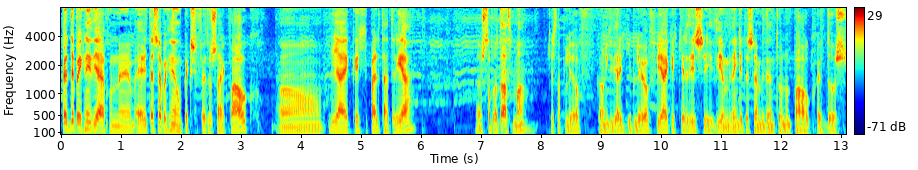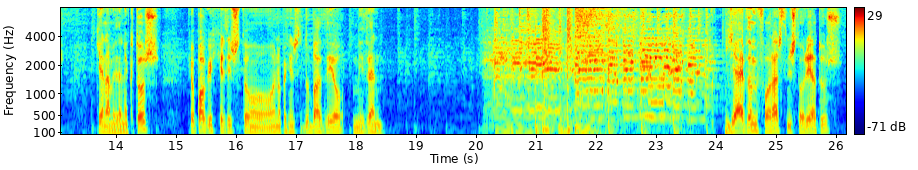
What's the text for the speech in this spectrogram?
Πέντε παιχνίδια έχουν, ε, ε, τέσσερα παιχνίδια έχουν παίξει φέτος ΑΕΚ ΠΑΟΚ. η ΑΕΚ έχει πάρει τα τρία ε, στο πρωτάθλημα και στα playoff, κανονική διάρκεια και playoff. Η ΑΕΚ έχει κερδίσει 2-0 και 4-0 τον ΠΑΟΚ εντός και 1-0 εκτός. Και ο ΠΑΟΚ έχει κερδίσει το ένα παιχνίδι στην Τούμπα 2-0. Για έβδομη φορά στην ιστορία τους ε,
